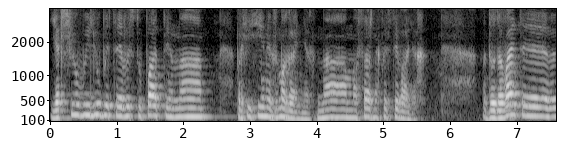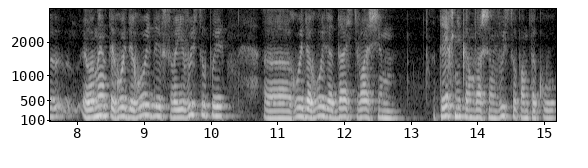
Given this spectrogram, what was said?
Якщо ви любите виступати на професійних змаганнях, на масажних фестивалях, Додавайте елементи Гойди-Гойди в свої виступи. Е, Гойда-Гойда дасть вашим технікам, вашим виступам таку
